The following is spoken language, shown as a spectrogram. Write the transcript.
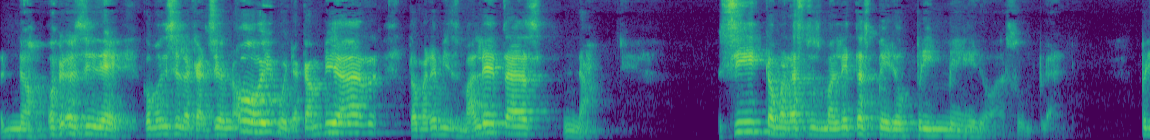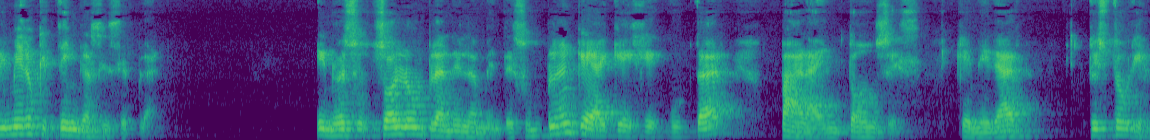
No, ahora sí de, como dice la canción, hoy voy a cambiar, tomaré mis maletas. No. Sí, tomarás tus maletas, pero primero haz un plan. Primero que tengas ese plan. Y no es solo un plan en la mente, es un plan que hay que ejecutar para entonces generar tu historia.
